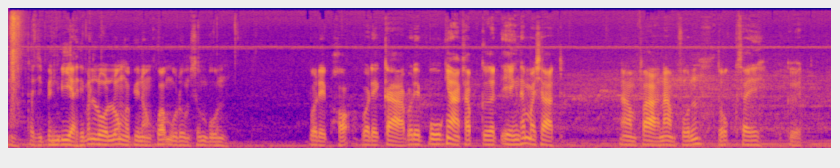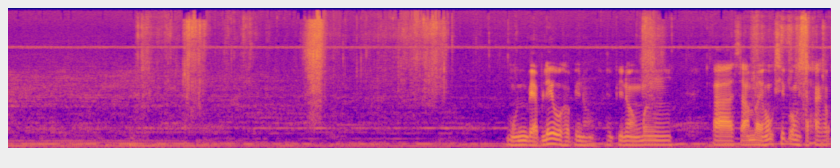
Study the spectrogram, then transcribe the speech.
อะก็จะเป็นเบี้ยที่มันโลนลงครับพี่น้องความอุดมสมบูรณ์บ่ได้เพาะบ่ได้กาบ่ได้ปลูกยากครับ เกิดเองธรรมชาติ น้ำฟ้าน้ำฝนตกใส่เกิด หมุนแบบเร็วครับพี่น้องให้พี่น้องมืองปลาสามร้อยหกสิบองศาครับ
